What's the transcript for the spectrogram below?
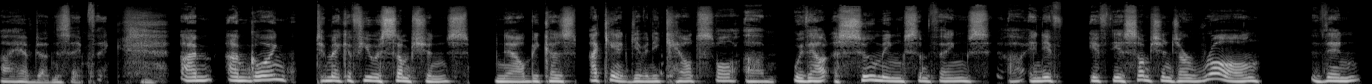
I have done the same thing. Mm. I'm I'm going to make a few assumptions now because I can't give any counsel um, without assuming some things. Uh, and if if the assumptions are wrong, then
